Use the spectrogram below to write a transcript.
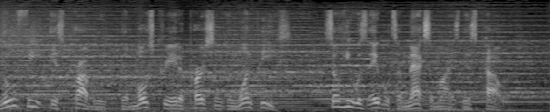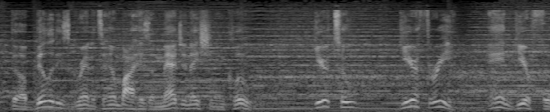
Luffy is probably the most creative person in One Piece, so he was able to maximize this power. The abilities granted to him by his imagination include Gear 2, Gear 3, and Gear 4.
